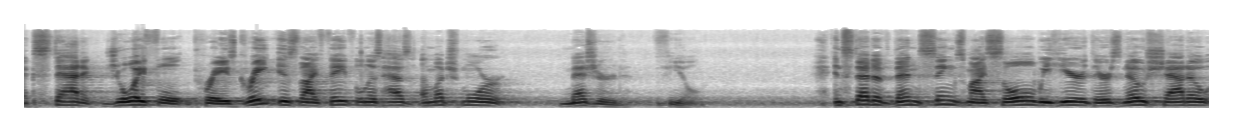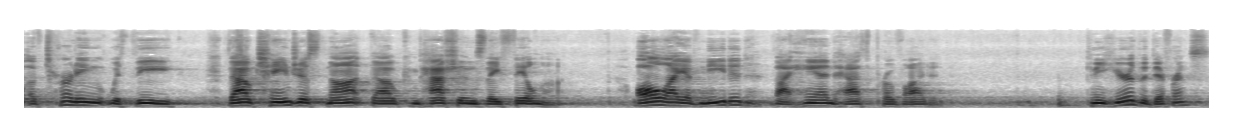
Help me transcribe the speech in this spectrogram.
ecstatic, joyful praise, great is thy faithfulness has a much more measured feel. Instead of then sings my soul, we hear there's no shadow of turning with thee Thou changest not, thou compassions, they fail not. All I have needed, thy hand hath provided. Can you hear the difference?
